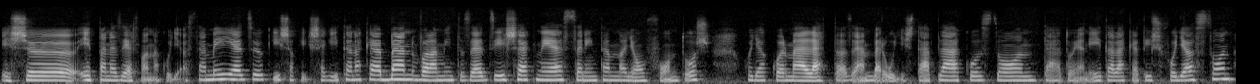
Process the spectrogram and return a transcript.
és ö, éppen ezért vannak ugye a személyi edzők is, akik segítenek ebben, valamint az edzéseknél szerintem nagyon fontos, hogy akkor mellette az ember úgy is táplálkozzon, tehát olyan ételeket is fogyasszon,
